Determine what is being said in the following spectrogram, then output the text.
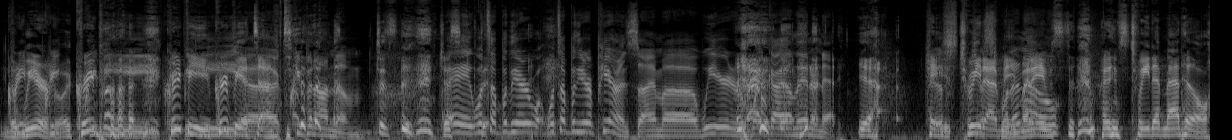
the Creep- weird, creep- creepy, creepy, creepy, creepy uh, attempt. creeping on them. just, just hey, what's up with your what's up with your appearance? I'm a weird white guy on the internet. Yeah. Hey, Just- tweet just at me. My know. name's my name's Tweet at Matt Hill.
